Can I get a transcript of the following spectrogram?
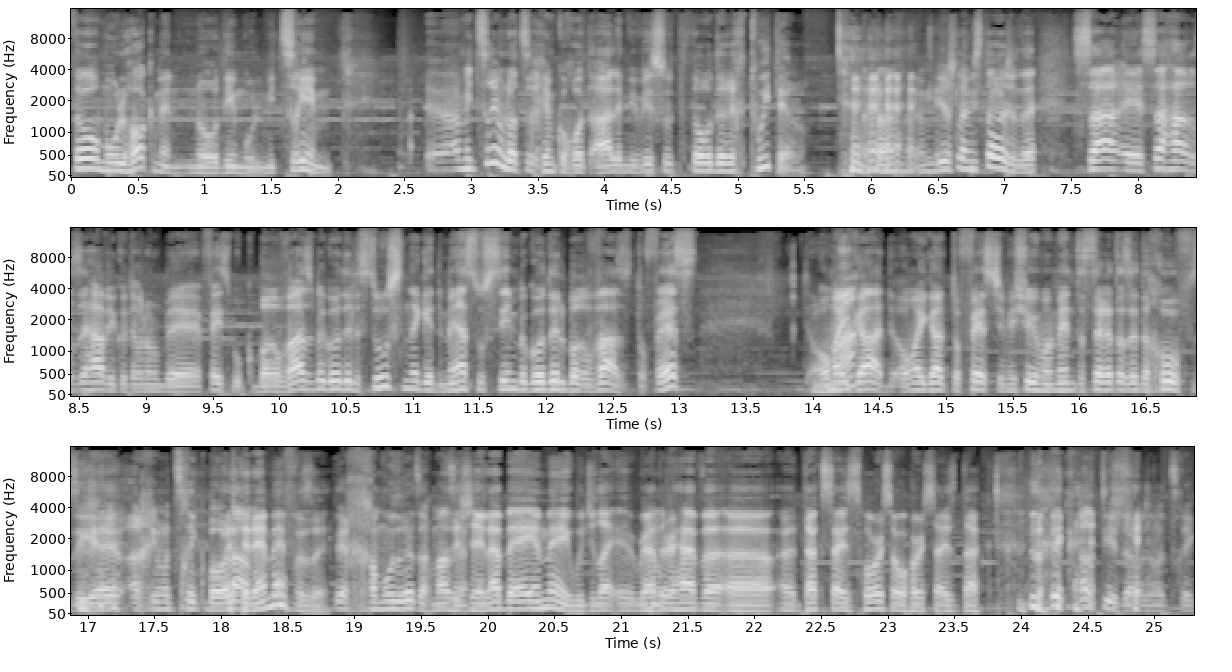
תור מול הוקמן, נורדים מול מצרים. אה, המצרים לא צריכים כוחות על, הם יביסו את תור דרך טוויטר. נכון? יש להם היסטוריה של זה. אה, סהר זהבי כותב לנו בפייסבוק, ברווז בגודל סוס נגד 100 סוסים בגודל ברווז, תופס? אומייגאד, אומייגד, תופס, שמישהו יממן את הסרט הזה דחוף, זה יהיה הכי מצחיק בעולם. אתה יודע מאיפה זה? זה חמוד רצח, מה זה? זו שאלה ב-AMA, would you like, rather have a, duck-sized horse or a horse-sized duck? לא הכרתי את זה, אבל זה מצחיק.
